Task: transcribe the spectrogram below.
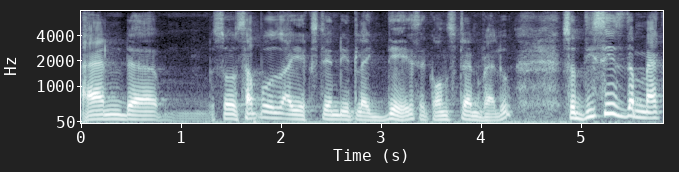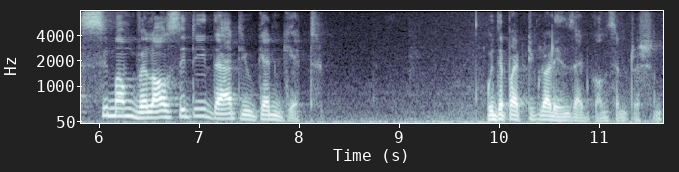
And uh, so, suppose I extend it like this a constant value. So, this is the maximum velocity that you can get with a particular enzyme concentration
